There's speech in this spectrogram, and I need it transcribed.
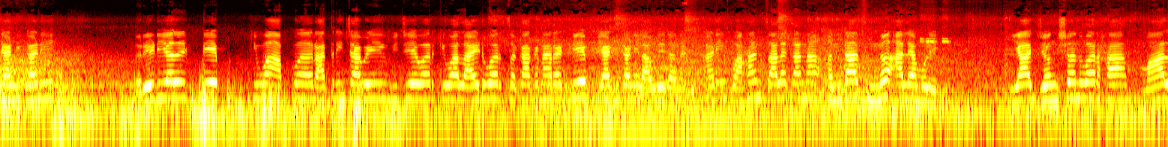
त्या ठिकाणी रेडियल टेप किंवा आप रात्रीच्या वेळी विजेवर किंवा लाईटवर चकाकणारा टेप या ठिकाणी लावलेला नाही आणि वाहन चालकांना अंदाज न आल्यामुळे या जंक्शनवर हा माल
